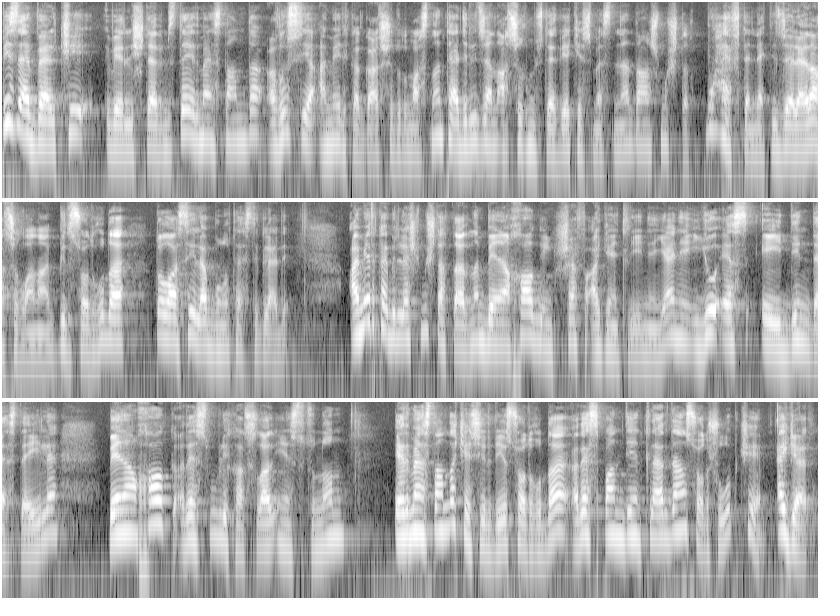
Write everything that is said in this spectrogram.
Biz əvvəlki verilişlərimizdə Ermənistanda Rusiya-Amerika qarşıdurmasının tədricən açıq müstəviyə keçməsindən danışmışdıq. Bu həftə nəticələri açıqlanan bir sorğu da dolayısıyla bunu təsdiqlədi. Amerika Birləşmiş Ştatlarının Beynəlxalq İnkişaf Agentliyinin, yəni USAID-in dəstəyi ilə Beynəlxalq Respublikaçılar İnstitutunun Ermənistanda keçirdiyi sorğuda respondentlərdən soruşulub ki, əgər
